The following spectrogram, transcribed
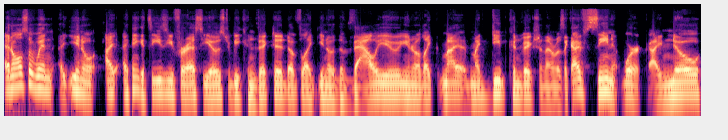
and also when uh, you know i i think it's easy for seos to be convicted of like you know the value you know like my my deep conviction that was like i've seen it work. I know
